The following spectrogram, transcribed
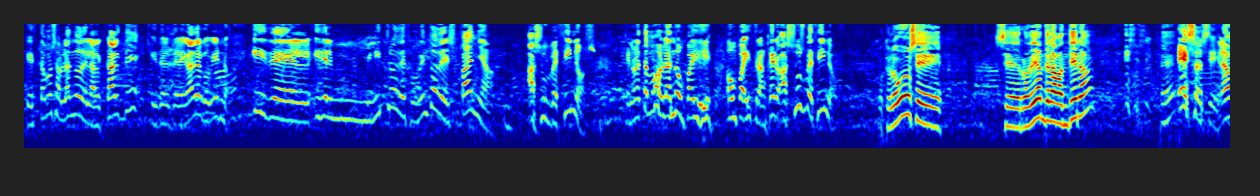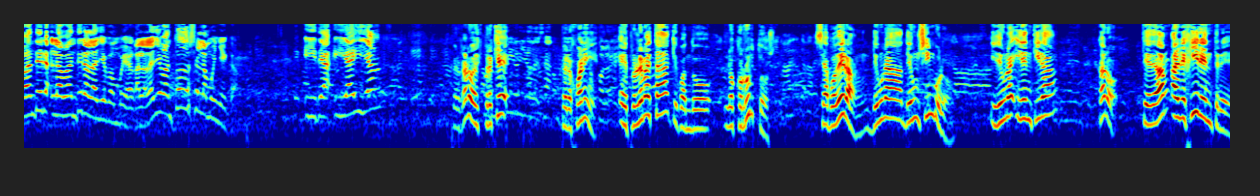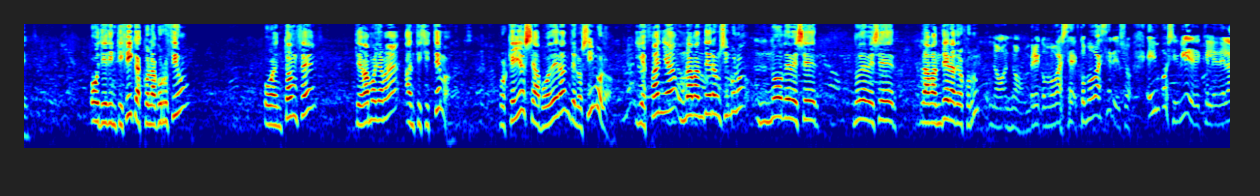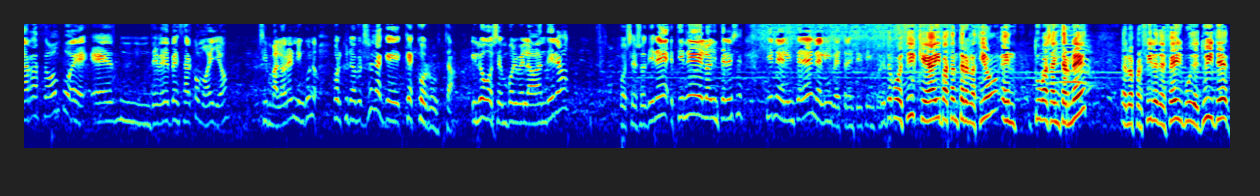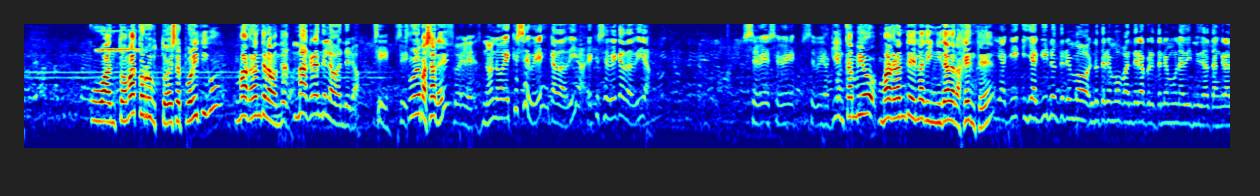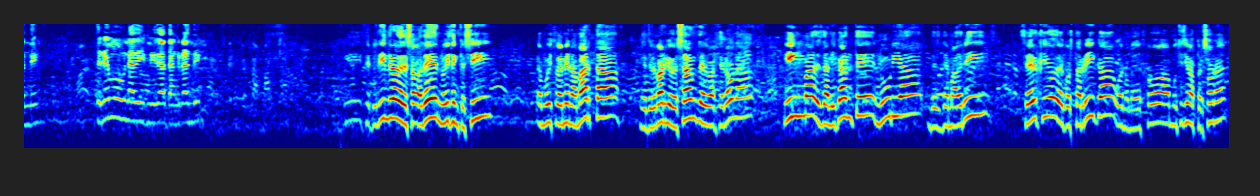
que estamos hablando del alcalde y del delegado del gobierno y del, y del ministro de Fomento de España a sus vecinos, que no le estamos hablando a un país, a un país extranjero, a sus vecinos. Los que luego se, se rodean de la bandera. Eso sí. ¿eh? Eso sí, la bandera, la bandera la llevan muy a gala, la llevan todos en la muñeca. Y, de, y ahí ya... Pero claro, es, pero es que. Pero Juani, el problema está que cuando los corruptos se apoderan de una de un símbolo y de una identidad, claro, te dan a elegir entre o te identificas con la corrupción o entonces te vamos a llamar antisistema, porque ellos se apoderan de los símbolos. Y España, una bandera, un símbolo, no debe ser, no debe ser la bandera de los corruptos. No, no, hombre, ¿cómo va a ser, cómo va a ser eso? Es imposible el que le dé la razón, pues es, mm, debe de pensar como ellos, sin valores ninguno. Porque una persona que, que es corrupta y luego se envuelve en la bandera, pues eso, tiene, tiene los intereses, tiene el interés en el IBE 35. Yo te puedo decir que hay bastante relación. En, tú vas a internet, en los perfiles de Facebook, de Twitter. Cuanto más corrupto es el político, más grande la bandera. Más grande la bandera, sí, sí. Suele pasar, ¿eh? Suele. No, no, es que se ve cada día, es que se ve cada día. Se ve, se ve, se ve. Aquí, en cambio, más grande es la dignidad de la gente, ¿eh? Y aquí, y aquí no tenemos, no tenemos bandera, pero tenemos una dignidad tan grande. Tenemos una dignidad tan grande. Aquí Cepilindro desde Sabadell nos dicen que sí. Hemos visto también a Marta, desde el barrio de Sanz, de Barcelona. Inma, desde Alicante. Nuria, desde Madrid. Sergio, de Costa Rica. Bueno, me dejó a muchísimas personas.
